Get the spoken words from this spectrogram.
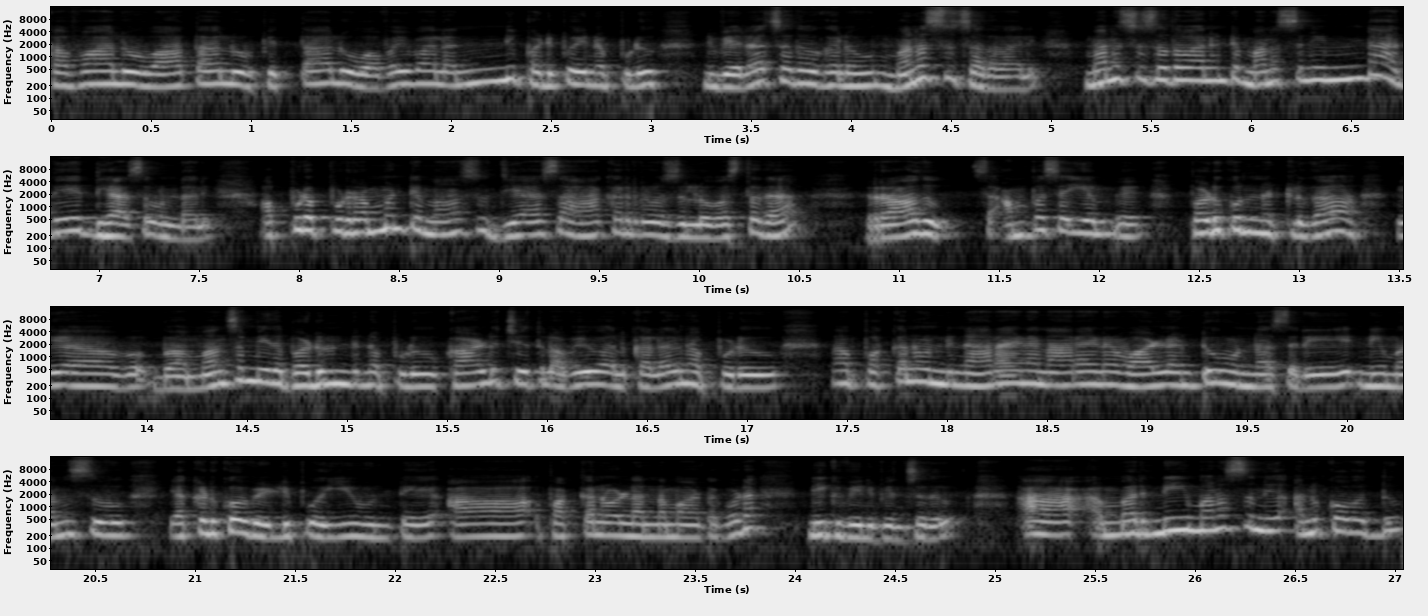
కవాలు వాతాలు పిత్తాలు పిత్తాలు అవయవాలన్నీ పడిపోయినప్పుడు నువ్వు ఎలా చదవగలవు? మనసు చదవాలి. మనసు చదవాలంటే మనసు నిండా అదే ధ్యాస ఉండాలి. అప్పుడప్పుడు రమ్మంటే మనసు ధ్యాస ఆఖరి రోజుల్లో వస్తుందా? రాదు. అంపశయ్యం పడుకున్నట్లుగా మనసు మీద పడుండినప్పుడు కాళ్ళు చేతులు అవయవాలు కలగనప్పుడు పక్క నుండి నారాయణ నారాయణ వాళ్ళంటూ ఉన్నా సరే నీ మనసు ఎక్కడికో వెళ్ళిపోయి ఉంటే ఆ పక్కన వాళ్ళు అన్నమాట కూడా నీకు వినిపించదు. మరి నీ మనసుని అనుకోవద్దు.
